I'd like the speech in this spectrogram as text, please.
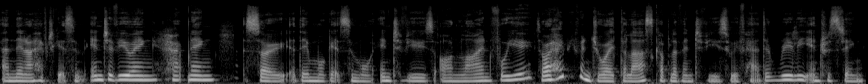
And then I have to get some interviewing happening. So then we'll get some more interviews online for you. So I hope you've enjoyed the last couple of interviews we've had. They're really interesting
